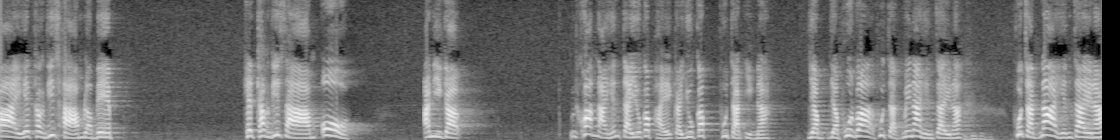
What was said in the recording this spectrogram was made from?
ป้ายเฮ็ดครั้งที่สามเหรอเบฟ เฮ็ดครั้งที่สามโอ้ อันนี้กับความน่าเห็นใจอยู่กับไผ่กับอยู่กับผู้จัดอีกนะอย่าอย่าพูดว่าผู้จัดไม่น่าเห็นใจนะผู้จัดน่าเห็นใจนะ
